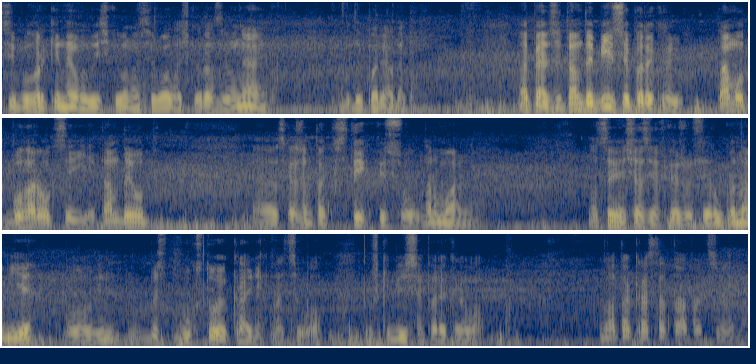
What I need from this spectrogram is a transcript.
Ці бугорки невеличкі, воно сівалочку розрівняє, буде порядок. Опять же, там, де більше перекрив, там от бугорок це є. Там, де от, е, скажімо так, встик пішов, нормально. Ну це він зараз, я скажу, ще руку наб'є, бо він без двох стоїк крайніх працював, трошки більше перекривав. Ну а так красота, працюємо.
